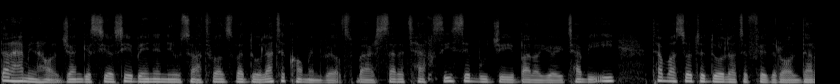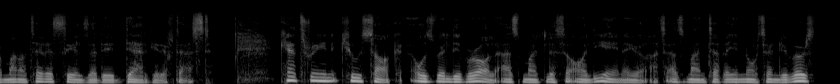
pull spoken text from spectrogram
در همین حال جنگ سیاسی بین نیو و دولت Commonwealth بر سر تخصیص بودجه بلایای طبیعی توسط دولت فدرال در مناطق سیل زده در گرفته است. کاترین کیوساک عضو لیبرال از مجلس عالی این ایالت از منطقه Northern Rivers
